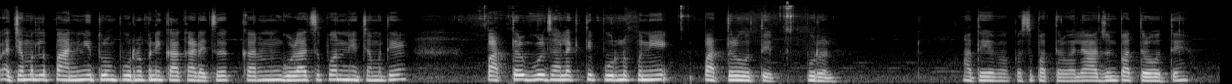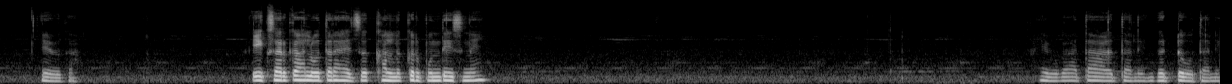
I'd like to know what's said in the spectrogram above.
याच्यामधलं पाणी नितळून पूर्णपणे का काढायचं? कारण गुळाचं पण ह्याच्यामध्ये पातळ गुळ झाला की ते पूर्णपणे पातळ होते पुरण. आता हे बघा कसं पातळवाले अजून पातळ होते. हे बघा. एकसारखं हलवत राहायचं. खालनं करपून द्यायचं नाही. हे बघा आता आळत आले. घट्ट होत आले.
